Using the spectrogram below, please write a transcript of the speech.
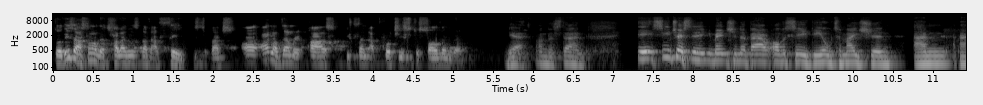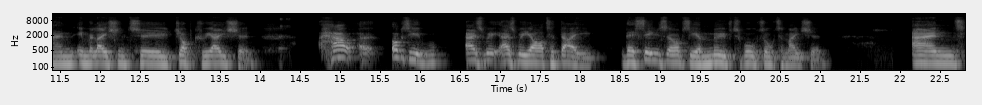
So these are some of the challenges that I've faced, but all, all of them requires different approaches to solving them. Yeah, understand. It's interesting that you mentioned about obviously the automation and and in relation to job creation. How uh, obviously as we as we are today, there seems obviously a move towards automation, and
